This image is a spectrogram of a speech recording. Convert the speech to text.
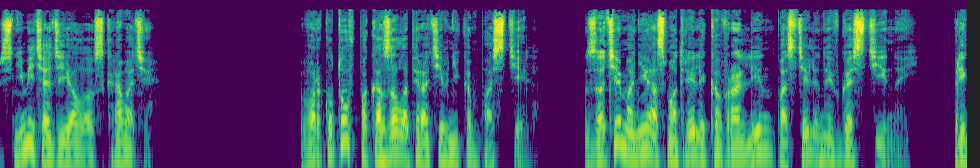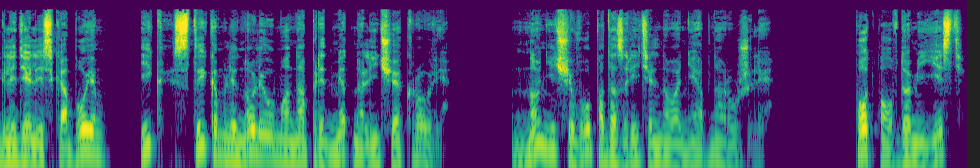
Снимите одеяло с кровати». Воркутов показал оперативникам постель. Затем они осмотрели ковролин, постеленный в гостиной, пригляделись к обоям и к стыкам линолеума на предмет наличия крови. Но ничего подозрительного не обнаружили. «Подпол в доме есть?»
